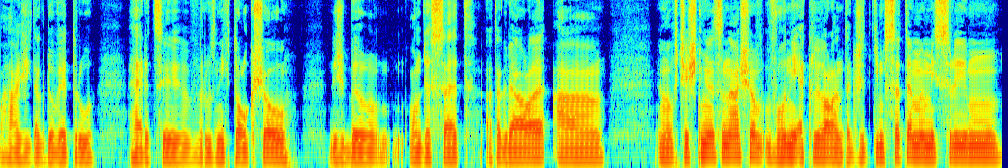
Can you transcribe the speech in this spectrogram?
háží tak do větru herci v různých talk show, když byl on the set a tak dále. A v češtině se nášel vhodný ekvivalent, takže tím setem myslím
